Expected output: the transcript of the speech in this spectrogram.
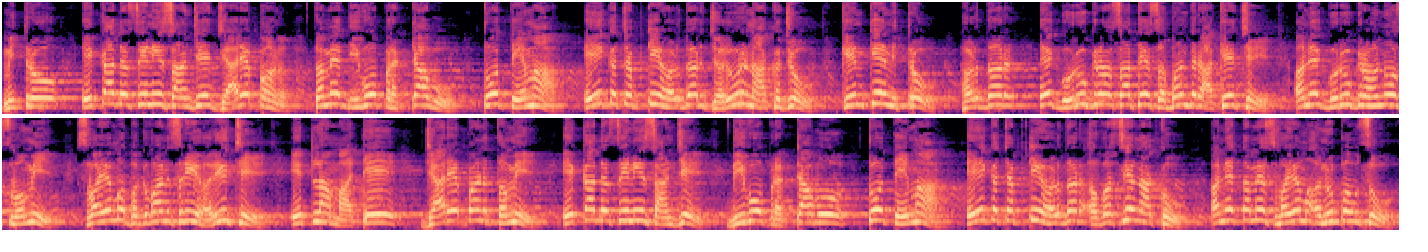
મિત્રો, એકાદશીની સાંજે જ્યારે પણ તમે દીવો પ્રગટાવો તો તેમાં એક ચપટી હળદર જરૂર નાખજો. કેમ કે મિત્રો, હળદર એ ગુરુગ્રહ સાથે સંબંધ રાખે છે અને ગુરુગ્રહનો સ્વામી સ્વયં ભગવાન શ્રી હરિ છે. એટલા માટે જ્યારે પણ તમે એકાદશીની સાંજે દીવો પ્રગટાવો, તો તેમાં એક ચપટી હળદર અવશ્ય નાખો અને તમે સ્વયં અનુભવશો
